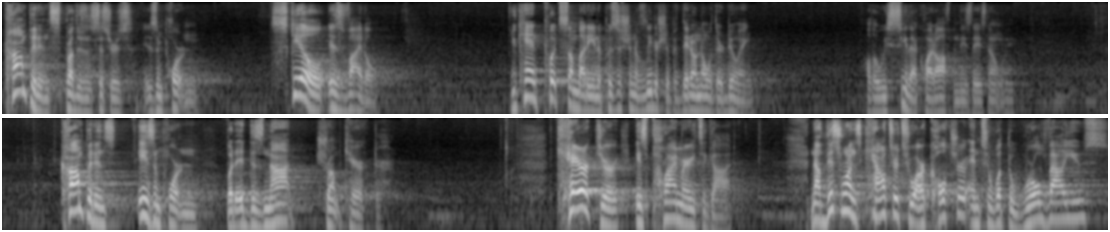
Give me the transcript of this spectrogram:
Competence, brothers and sisters, is important. Skill is vital. You can't put somebody in a position of leadership if they don't know what they're doing. Although we see that quite often these days, don't we? Competence is important, but it does not trump character. Character is primary to God. Now, this runs counter to our culture and to what the world values.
